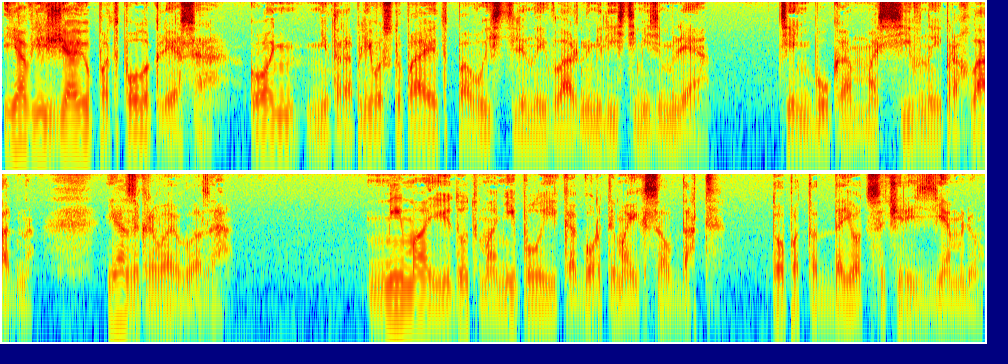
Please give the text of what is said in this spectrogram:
Я въезжаю под полок леса. Конь неторопливо ступает по выстеленной влажными листьями земле. Тень бука массивна и прохладна. Я закрываю глаза. Мимо идут манипулы и когорты моих солдат. Топот отдается через землю.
